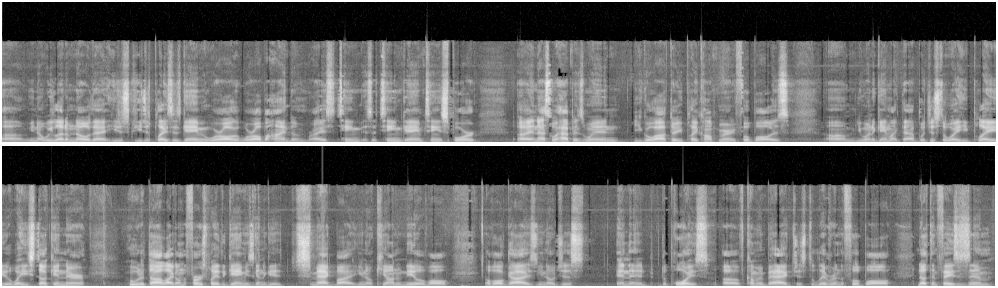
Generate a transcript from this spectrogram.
Um, you know, we let him know that he just he just plays his game, and we're all we're all behind him, right? It's a team it's a team game, team sport, uh, and that's what happens when you go out there, you play complementary football. Is um, you win a game like that, but just the way he played, the way he stuck in there. Who would have thought, like on the first play of the game, he's going to get smacked by you know Keanu Neal of all of all guys, you know, just and then the poise of coming back, just delivering the football. Nothing phases him,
